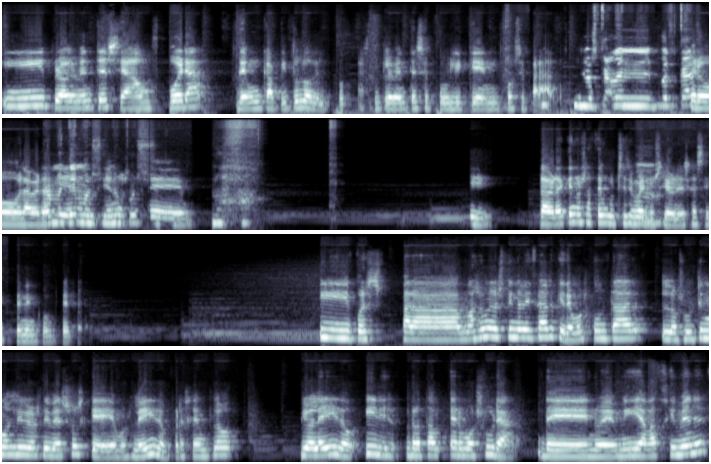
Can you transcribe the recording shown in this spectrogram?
y probablemente sean fuera de un capítulo del podcast. Simplemente se publiquen por separado. Nos caben en el podcast. Pero la verdad que nos no, pues, Sí. La verdad que nos hace muchísima ilusión esa sección en concreto. Y pues para más o menos finalizar queremos contar los últimos libros diversos que hemos leído. Por ejemplo, yo he leído Iris Rota Hermosura de Noemí Abad Jiménez,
